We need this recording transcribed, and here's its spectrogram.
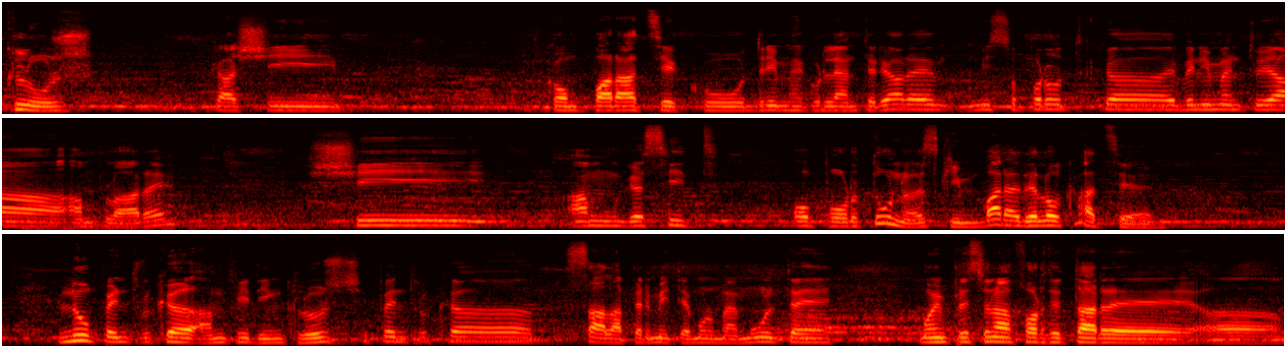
Cluj, ca și comparație cu DreamHack-urile anterioare, mi s-a părut că evenimentul ia amploare și am găsit oportună schimbarea de locație. Nu pentru că am fi din Cluj, ci pentru că sala permite mult mai multe. M-a impresionat foarte tare uh,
